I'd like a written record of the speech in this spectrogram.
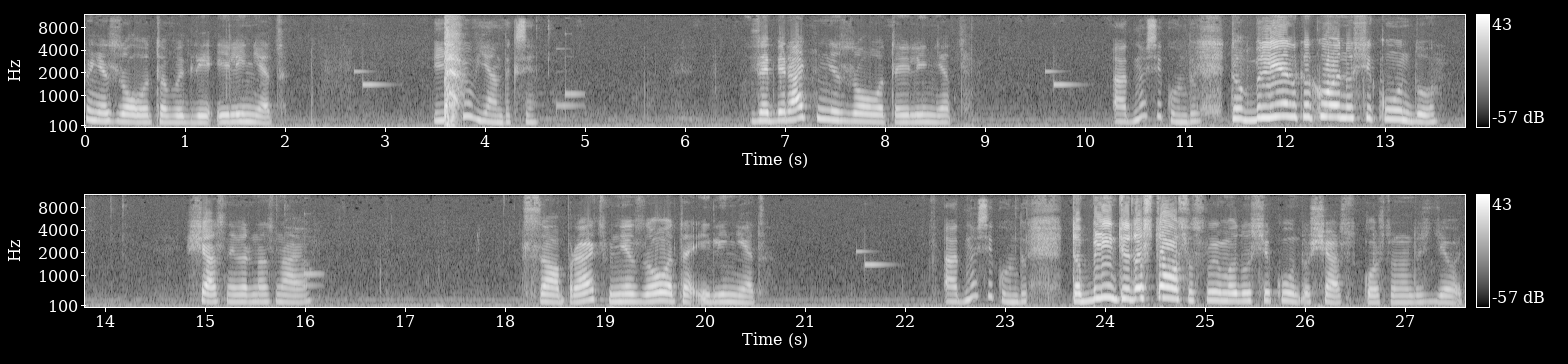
мне золото в игре или нет? Ищу в Яндексе. Забирать мне золото или нет? Одну секунду. Да блин, какую одну секунду. Сейчас, наверное, знаю. Собрать мне золото или нет? Одну секунду. Да блин, ты достал со своим одну секунду. Сейчас кое-что надо сделать.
